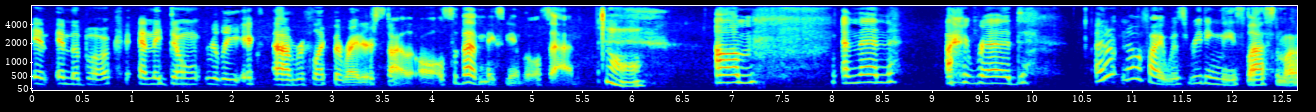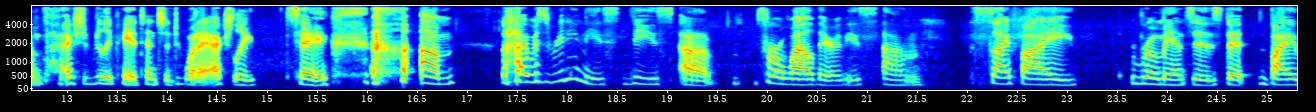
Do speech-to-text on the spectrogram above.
in, in the book and they don't really ex- um, reflect the writer's style at all so that makes me a little sad Aw. um and then i read i don't know if i was reading these last month i should really pay attention to what i actually say um but i was reading these these uh for a while there these um sci-fi romances that by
